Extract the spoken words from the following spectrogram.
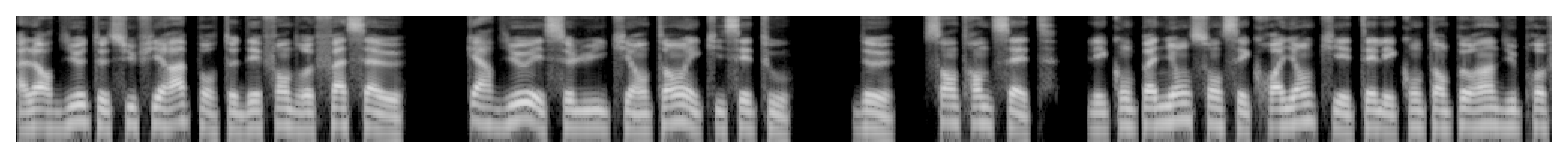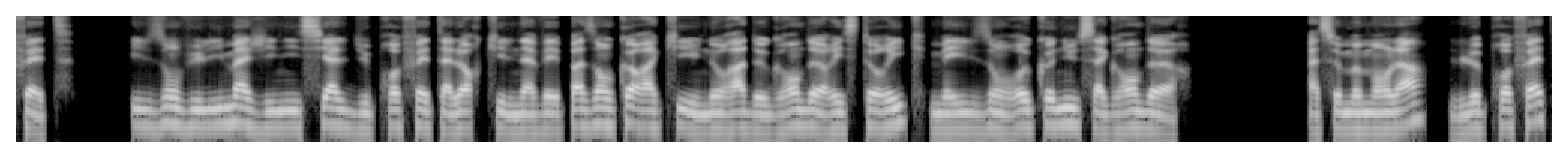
Alors Dieu te suffira pour te défendre face à eux. Car Dieu est celui qui entend et qui sait tout. 2. 137. Les compagnons sont ces croyants qui étaient les contemporains du prophète. Ils ont vu l'image initiale du prophète alors qu'il n'avait pas encore acquis une aura de grandeur historique, mais ils ont reconnu sa grandeur. À ce moment-là, le prophète,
